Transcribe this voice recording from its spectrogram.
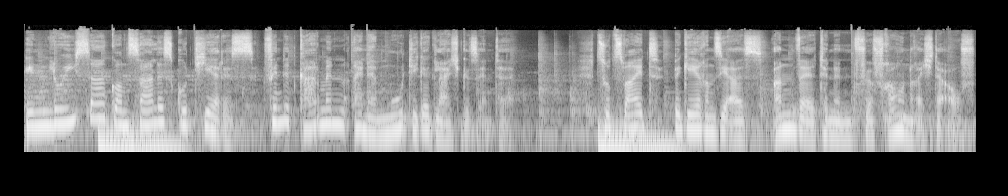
In Luisa González Gutiérrez findet Carmen eine mutige Gleichgesinnte. Zu zweit begehren sie als Anwältinnen für Frauenrechte auf.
